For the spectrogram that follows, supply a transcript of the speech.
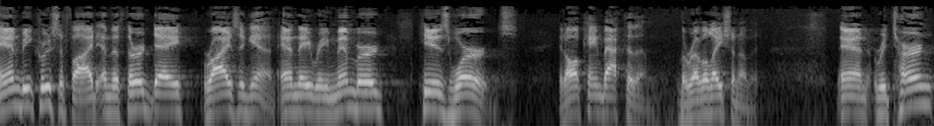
and be crucified and the third day rise again. And they remembered his words. It all came back to them, the revelation of it. And returned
